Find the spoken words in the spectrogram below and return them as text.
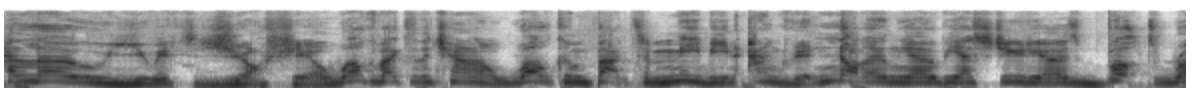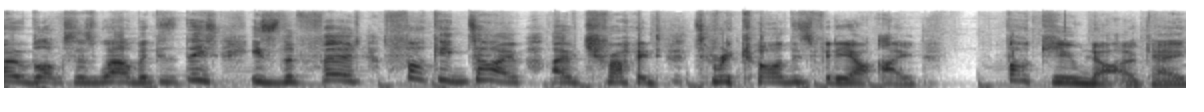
Hello, you, it's Josh here. Welcome back to the channel. Welcome back to me being angry at not only OBS Studios, but Roblox as well, because this is the third fucking time I've tried to record this video. I fuck you not, okay?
